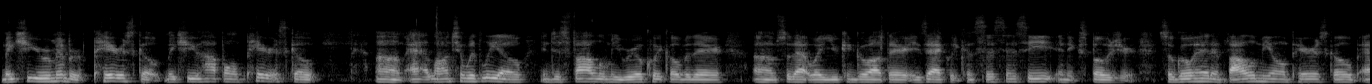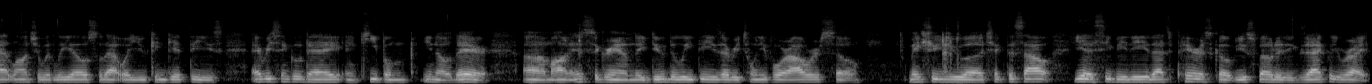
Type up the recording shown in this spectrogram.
Make sure you remember Periscope. Make sure you hop on Periscope um, at Launching with Leo and just follow me real quick over there um, so that way you can go out there exactly consistency and exposure. So go ahead and follow me on Periscope at Launching with Leo so that way you can get these every single day and keep them you know there um, on Instagram. They do delete these every 24 hours so Make sure you uh, check this out. Yeah, CBD, that's Periscope. You spelled it exactly right.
